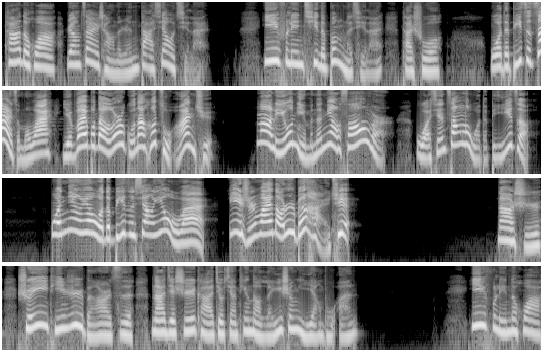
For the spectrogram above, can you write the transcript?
他的话让在场的人大笑起来。伊芙琳气得蹦了起来。他说：“我的鼻子再怎么歪，也歪不到额尔古纳河左岸去，那里有你们的尿骚味儿。我嫌脏了我的鼻子，我宁愿我的鼻子向右歪，一直歪到日本海去。”那时，谁一提“日本”二字，那杰什卡就像听到雷声一样不安。伊芙琳的话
